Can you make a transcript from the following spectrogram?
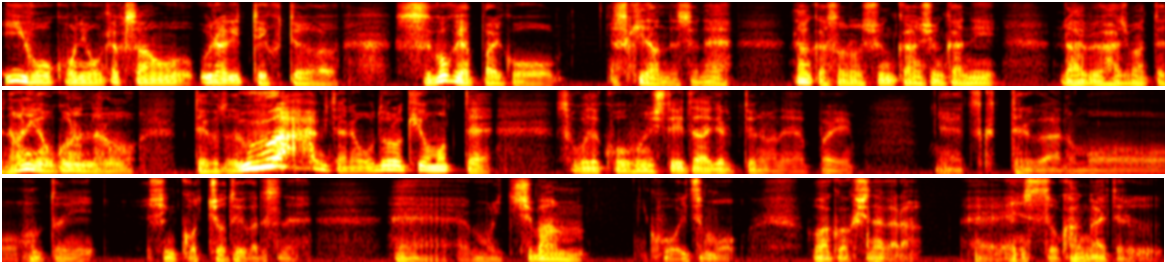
いい方向にお客さんを裏切っていくっていうのがすごくやっぱりこう好きなんですよね。なんかその瞬間瞬間にライブが始まって何が起こるんだろうっていうことでうわーみたいな驚きを持ってそこで興奮していただけるっていうのはねやっぱり、えー、作ってる側のもう本当に真骨頂というかですね、えー、もう一番こういつもワクワクしながら、えー、演出を考えてる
